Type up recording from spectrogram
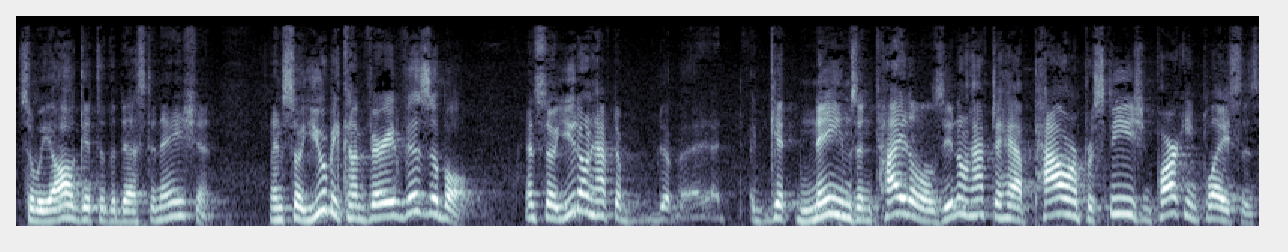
so we all get to the destination? And so you become very visible. And so you don't have to uh, get names and titles. You don't have to have power and prestige and parking places.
